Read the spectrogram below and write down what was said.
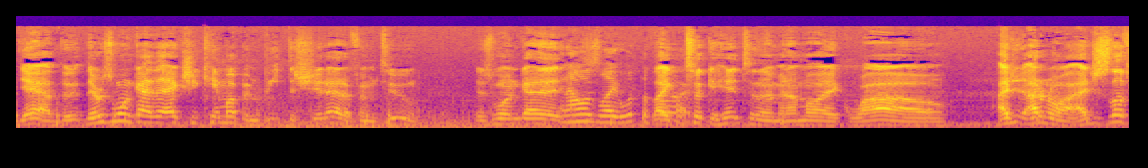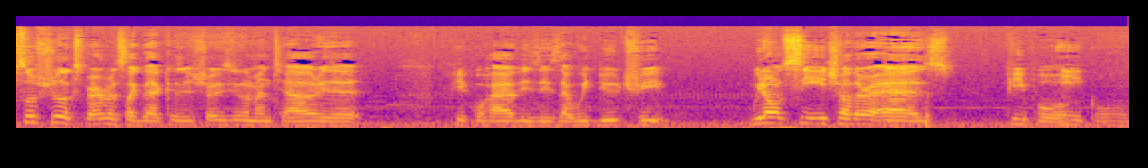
Yeah, th there was one guy that actually came up and beat the shit out of him too. There's one guy that And I was like, what the like fuck? took a hit to them, and I'm like, wow. I, ju- I don't know. I just love social experiments like that because it shows you the mentality that people have these days. That we do treat, we don't see each other as people. Equal.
